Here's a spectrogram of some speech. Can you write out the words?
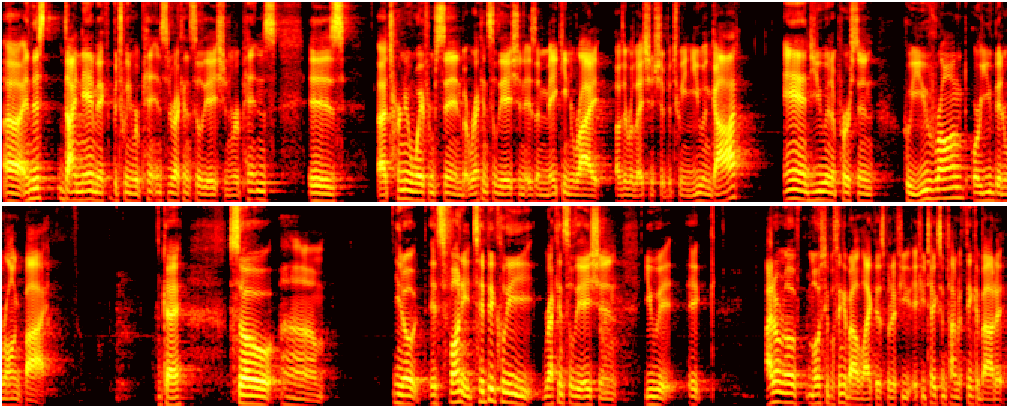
uh, and this dynamic between repentance and reconciliation repentance is uh, turning away from sin, but reconciliation is a making right of the relationship between you and God and you and a person who you've wronged or you've been wronged by. Okay? So, um, you know, it's funny. Typically, reconciliation, you, it, it, I don't know if most people think about it like this, but if you, if you take some time to think about it,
